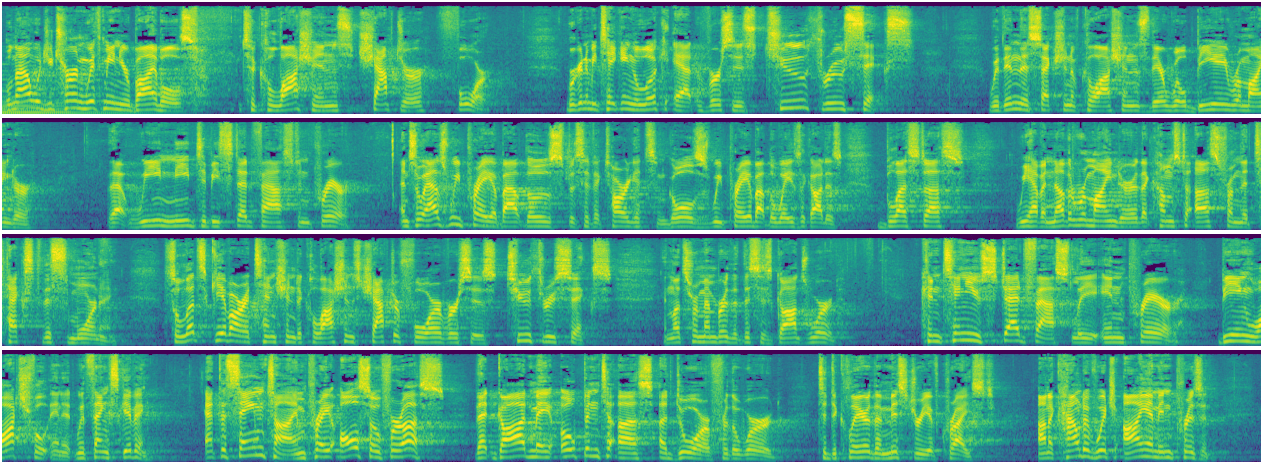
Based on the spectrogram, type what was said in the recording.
Well, now, would you turn with me in your Bibles to Colossians chapter 4? We're going to be taking a look at verses 2 through 6. Within this section of Colossians, there will be a reminder that we need to be steadfast in prayer. And so, as we pray about those specific targets and goals, as we pray about the ways that God has blessed us, we have another reminder that comes to us from the text this morning. So, let's give our attention to Colossians chapter 4, verses 2 through 6. And let's remember that this is God's word. Continue steadfastly in prayer, being watchful in it with thanksgiving. At the same time, pray also for us, that God may open to us a door for the word, to declare the mystery of Christ, on account of which I am in prison,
